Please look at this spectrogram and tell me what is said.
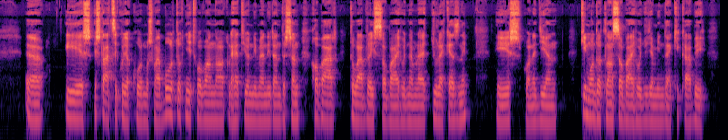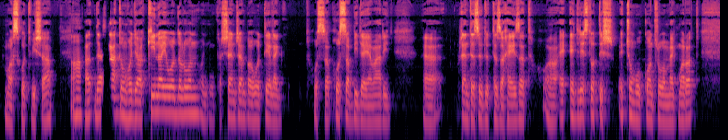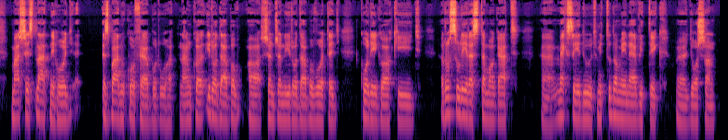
és, és látszik, hogy akkor most már boltok nyitva vannak, lehet jönni-menni rendesen, ha bár továbbra is szabály, hogy nem lehet gyülekezni, és van egy ilyen kimondatlan szabály, hogy ugye mindenki kb. maszkot visel. Aha. Hát, de azt látom, hogy a kínai oldalon, a Shenzhenben, ahol tényleg hosszabb, hosszabb ideje már így rendeződött ez a helyzet, egyrészt ott is egy csomó kontroll megmaradt, másrészt látni, hogy ez bármikor felborulhat. Nálunk a irodában, a Shenzhen irodában volt egy kolléga, aki így rosszul érezte magát, megszédült, mit tudom én, elvitték gyorsan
